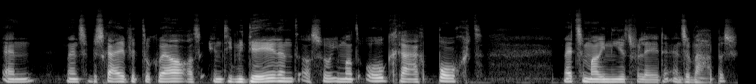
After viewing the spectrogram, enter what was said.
En mensen beschrijven het toch wel als intimiderend als zo iemand ook graag pocht met zijn mariniersverleden en zijn wapens.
